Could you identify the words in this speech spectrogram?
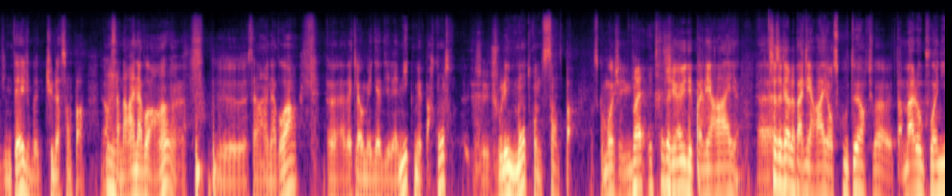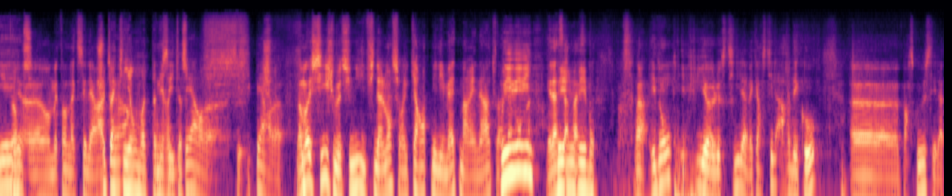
vintage, bah, tu la sens pas. Alors Mm. ça n'a rien à voir, hein, euh, ça n'a rien à voir euh, avec la Omega dynamique, mais par contre, je, je voulais une montre qu'on ne sente pas. Parce que moi j'ai eu, Ouais, j'ai eu des Panerai, euh, Très agréable. Panerai en scooter, tu vois, t'as mal au poignet Non, euh, en mettant de Je l'accélérateur. suis pas client, moi, de Donc, Panerai. C'est hyper, euh, c'est hyper. euh, Bah, moi aussi, je me suis mis finalement sur une 40 mm Marina, tu vois. Oui, oui, oui. Et là, mais, ça passe. mais bon. Voilà. Et donc, et puis euh, le style avec un style art déco, euh, parce que c'est la,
